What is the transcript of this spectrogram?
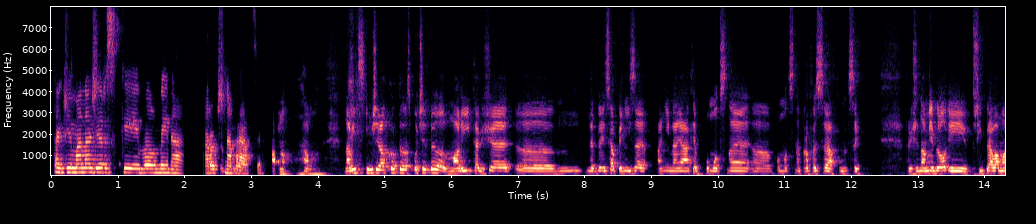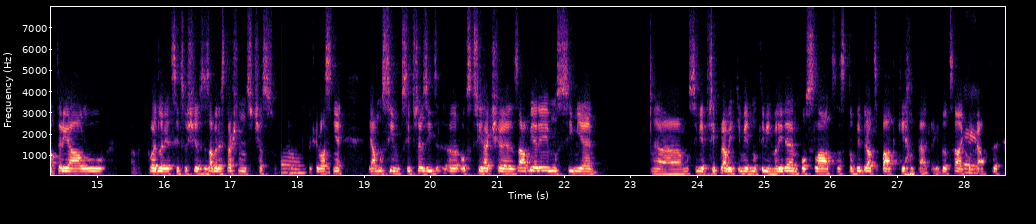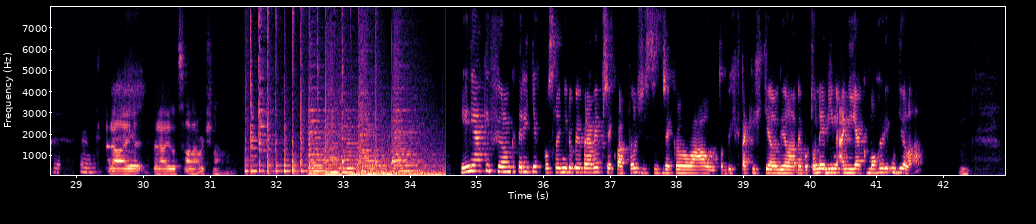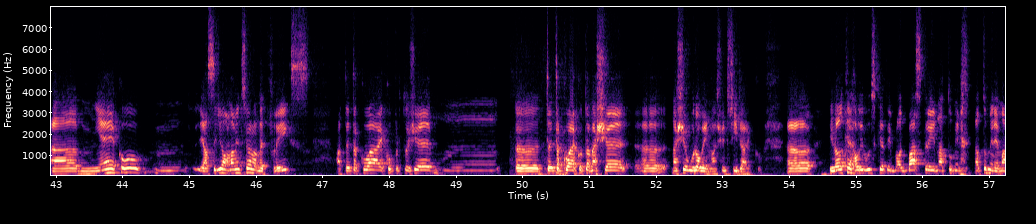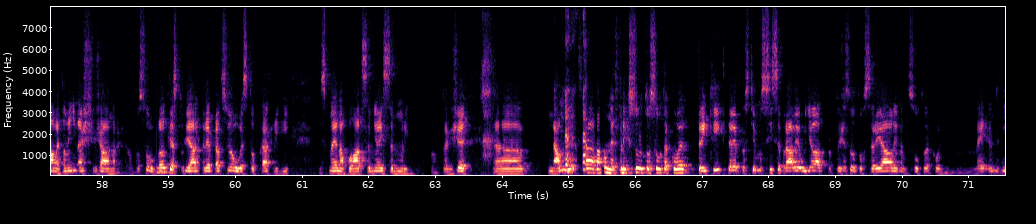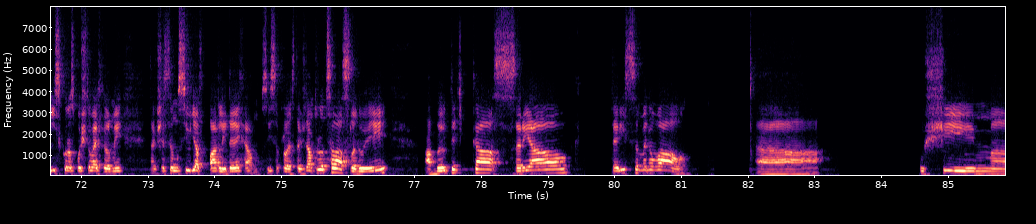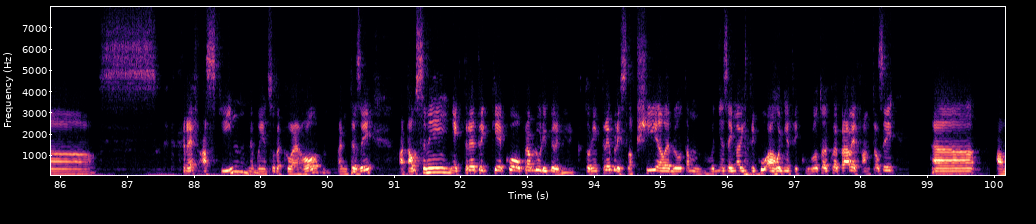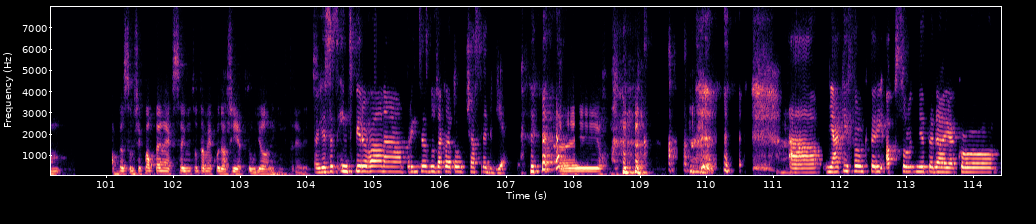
Takže manažersky velmi náročná práce. Ano, ano. Navíc tím, že jako ten rozpočet byl malý, takže uh, nebyly třeba peníze ani na nějaké pomocné, uh, pomocné profese a funkce. Takže na mě bylo i příprava materiálu a takovéhle věci, což je zabere strašně moc času. Mm. Takže vlastně já musím si převzít uh, od střihače záběry, musím je Uh, musím je připravit těm jednotlivým lidem, poslat, zase to vybrat zpátky a tak, tak docela jako práce která je, která je docela náročná. Je nějaký film, který tě v poslední době právě překvapil, že jsi řekl, wow, to bych taky chtěl dělat, nebo to nevím ani, jak mohli udělat? Uh, mě jako, mm, já se dívám hlavně třeba na Netflix a to je taková, jako protože Eh, to je taková jako ta naše, eh, naše úroveň, naše třída. Jako. Eh, ty velké hollywoodské, ty blockbustery, na to my, na to my nemáme, to není náš žánr. Jo. To jsou velké studia, které pracují ve stovkách lidí. My jsme na pohádce měli sedm lidí. No, takže na, na tom Netflixu to jsou takové triky, které prostě musí se právě udělat, protože jsou to seriály nebo jsou to jako nízkorozpočtové filmy, takže se musí udělat v pár lidech a musí se provést. Takže tam to docela sleduji. A byl teďka seriál, který se jmenoval uh, tuším uh, Krev a stín, nebo něco takového, fantasy. A tam se mi některé triky jako opravdu líbily. To některé byly slabší, ale bylo tam hodně zajímavých triků a hodně triků. Bylo to takové právě fantasy. A, a, a byl jsem překvapen, jak se jim to tam jako daří, jak to udělali některé věci. Takže se inspiroval na princeznu zakletou čase dvě. e, jo. A nějaký film, který absolutně teda jako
